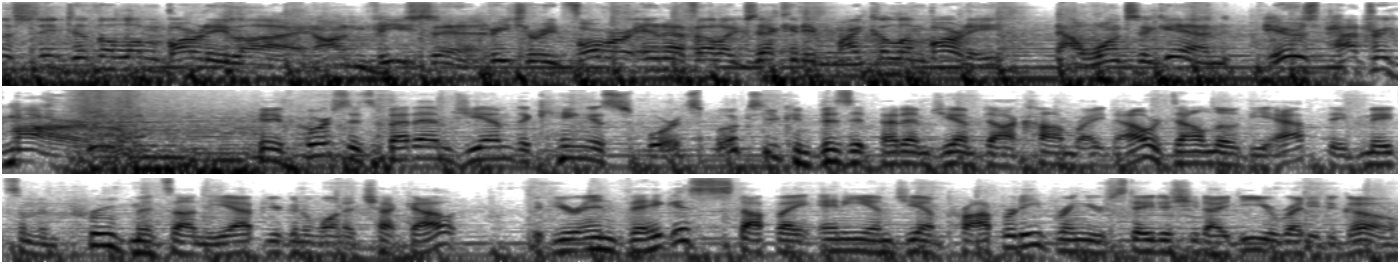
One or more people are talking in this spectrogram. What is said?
Listening to the Lombardi Line on VSIN, featuring former NFL executive Michael Lombardi. Now, once again, here's Patrick Meagher. Okay, of course, it's BetMGM, the king of sports books. You can visit betmgm.com right now or download the app. They've made some improvements on the app you're going to want to check out. If you're in Vegas, stop by any MGM property, bring your state issued ID, you're ready to go.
